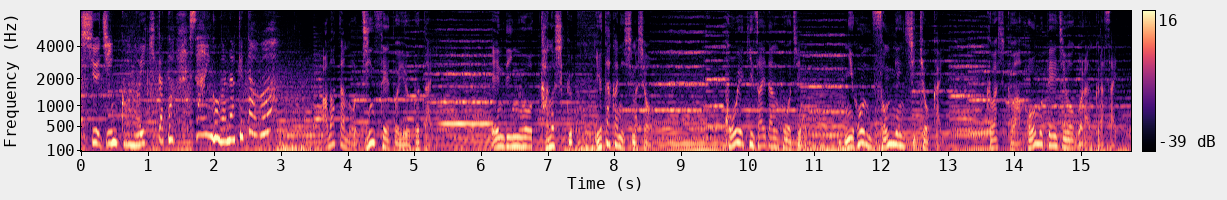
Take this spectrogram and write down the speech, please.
主人公の生き方最後が泣けたわ。あなたの人生という舞台。エンディングを楽しく豊かにしましょう。公益財団法人日本尊厳死協会。詳しくはホームページをご覧ください。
